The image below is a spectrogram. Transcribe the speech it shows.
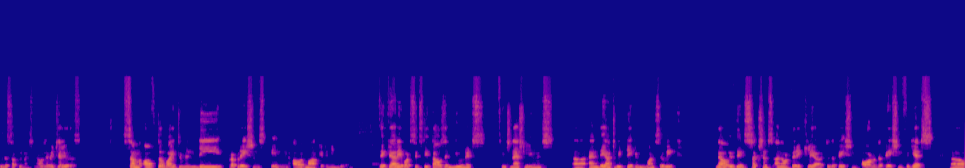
with the supplements? Now, let me tell you this some of the vitamin D preparations in our market in India, they carry about 60,000 units, international units, uh, and they are to be taken once a week. Now, if the instructions are not very clear to the patient, or the patient forgets uh,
